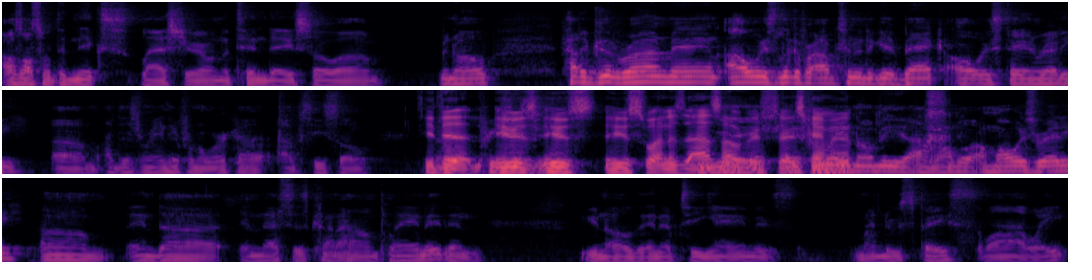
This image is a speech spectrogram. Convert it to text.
I was also with the Knicks last year on the ten days. So um, you know, had a good run, man. Always looking for opportunity to get back. Always staying ready. Um, I just ran here from a workout, obviously. So He you know, did. He was, you. he was he was sweating his ass off. Yeah, thanks Chase for came in. on me. I'm, I'm, always ready, um, and uh, and that's just kind of how I'm playing it. And you know, the NFT game is my new space while I wait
